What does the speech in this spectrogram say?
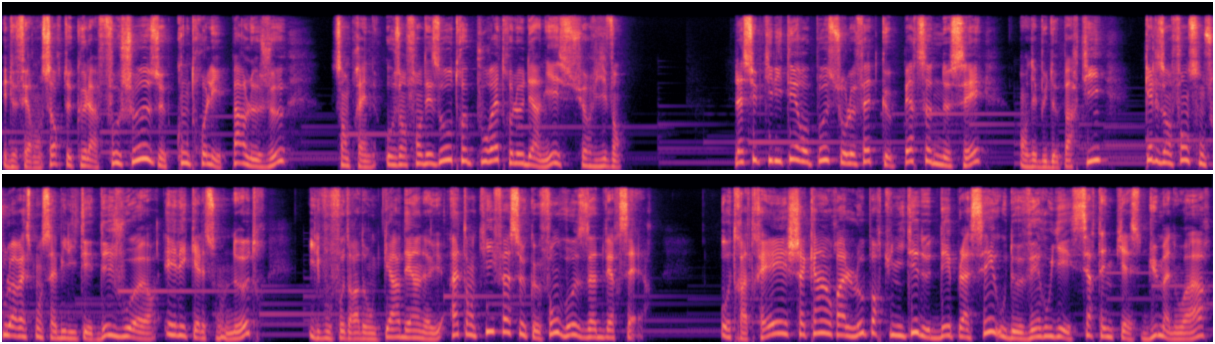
et de faire en sorte que la faucheuse, contrôlée par le jeu, s'en prenne aux enfants des autres pour être le dernier survivant. La subtilité repose sur le fait que personne ne sait, en début de partie, quels enfants sont sous la responsabilité des joueurs et lesquels sont neutres, il vous faudra donc garder un œil attentif à ce que font vos adversaires. Autre attrait, chacun aura l'opportunité de déplacer ou de verrouiller certaines pièces du manoir,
